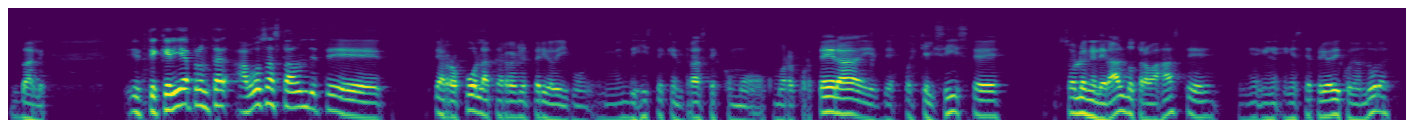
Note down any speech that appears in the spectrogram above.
Vale. Eh, te quería preguntar, ¿a vos hasta dónde te, te arropó la carrera del periodismo? Dijiste que entraste como, como reportera, y después qué hiciste, solo en el Heraldo trabajaste en, en, en este periódico de Honduras.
